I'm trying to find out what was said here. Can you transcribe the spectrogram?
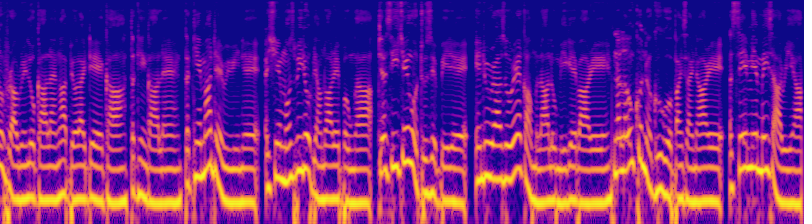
ဆိုဖရာရင်လို့ဂါလန်ကပြောလိုက်တဲ့အခါတခင်ဂါလန်တခင်မဒယ်ရီရီနဲ့အရှင်မွန်စပီတို့ပြောင်းသွားတဲ့ပုံကပျက်စီးခြင်းကိုထုစစ်ပေးတဲ့အင်ဒူရာဆိုတဲ့အကောင်မလားလို့မေးခဲ့ပါတယ်။နှလုံးခုနှစ်ခုကိုပိုင်ဆိုင်ထားတဲ့အစင်းမြင့်မိစ္ဆာတွေဟာ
